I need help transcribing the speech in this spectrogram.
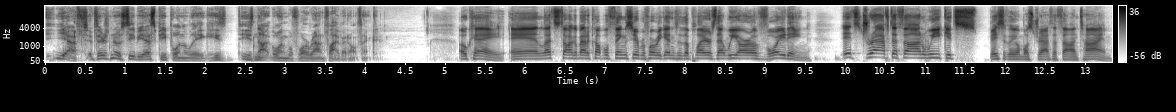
yeah. If, if there's no CBS people in the league, he's he's not going before round five. I don't think. Okay, and let's talk about a couple things here before we get into the players that we are avoiding. It's draftathon week. It's basically almost draftathon time.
